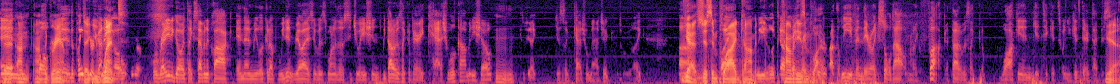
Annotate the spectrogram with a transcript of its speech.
that And, on on well, the gram the, the place that we were you went. Go, we're, we're ready to go. It's like seven o'clock, and then we look it up, and we didn't realize it was one of those situations. We thought it was like a very casual comedy show Mhm. we like just like casual magic. That's what we like. yeah, it's Um, just implied comedy. We looked The up comedy like, right before we implied. were about to leave, and they were like sold out. And we're like, "Fuck!" I thought it was like a walk-in, get tickets when you get there type of Yeah.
